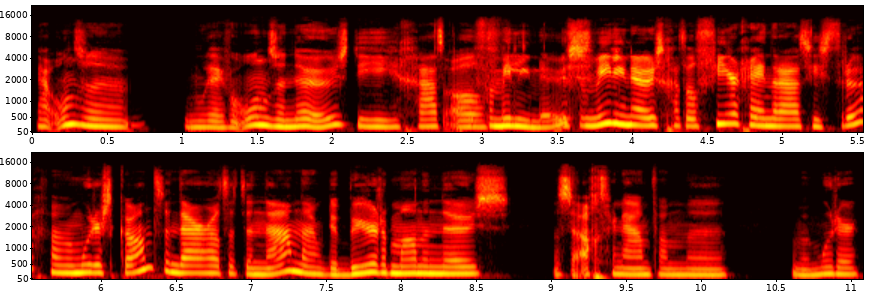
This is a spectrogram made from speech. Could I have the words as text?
Ja, onze, ik moet even, onze neus, die gaat al... De De familieneus. familieneus gaat al vier generaties terug van mijn moeders kant. En daar had het een naam, namelijk de buurmannenneus. Dat is de achternaam van, mijn- van mijn moeder.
